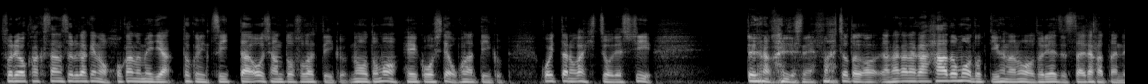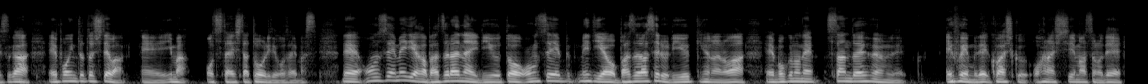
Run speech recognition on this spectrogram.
それを拡散するだけの他のメディア、特に Twitter をちゃんと育てていく。ノートも並行して行っていく。こういったのが必要ですし、というような感じですね。まあちょっとなかなかハードモードっていう風なのをとりあえず伝えたかったんですが、えポイントとしては、えー、今お伝えした通りでございます。で、音声メディアがバズらない理由と、音声メディアをバズらせる理由っていう風なのは、えー、僕のね、スタンド FM で FM で詳しくお話ししていますので、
